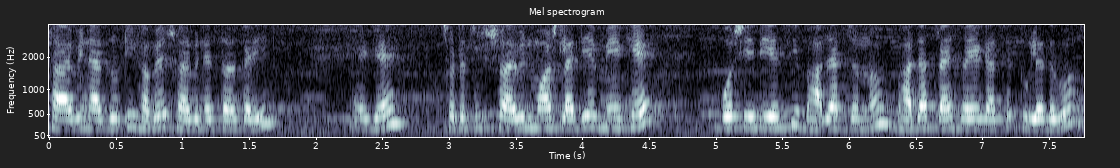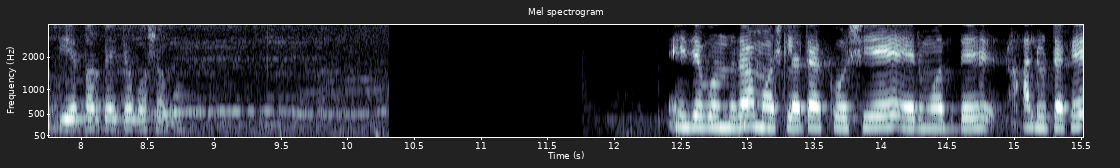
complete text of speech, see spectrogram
সয়াবিন আর রুটি হবে, সয়াবিনের তরকারি। এই যে, ছোটো ছোটো সয়াবিন মশলা দিয়ে মেখে বসিয়ে দিয়েছি ভাজার জন্য। ভাজা প্রায় হয়ে গেছে, তুলে দেবো, দিয়ে তরকারিটা বসাবো। এই যে বন্ধুরা, মশলাটা কষিয়ে এর মধ্যে আলুটাকে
